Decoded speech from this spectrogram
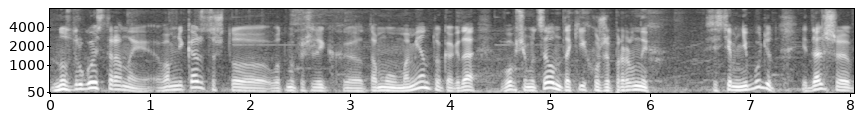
но с другой стороны, вам не кажется, что вот мы пришли к э, тому моменту, когда в общем и целом таких уже прорывных систем не будет, и дальше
